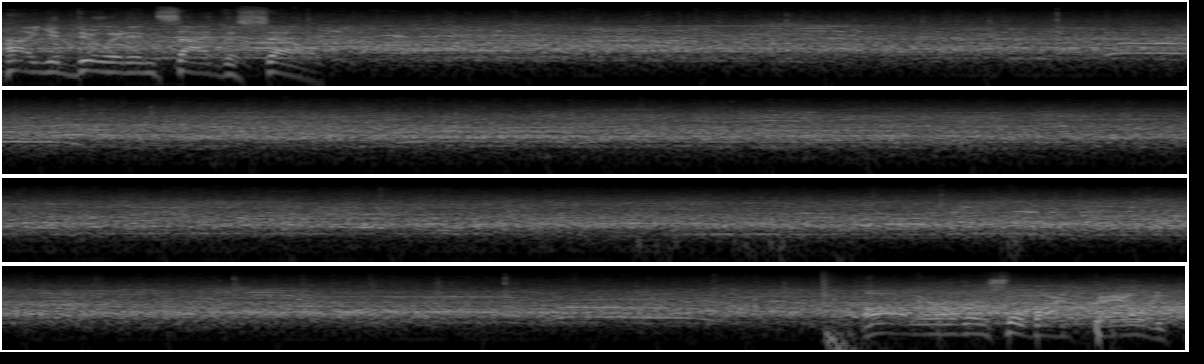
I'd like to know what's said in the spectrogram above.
how you do it inside the cell. Oh, the reversal by Bayley.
